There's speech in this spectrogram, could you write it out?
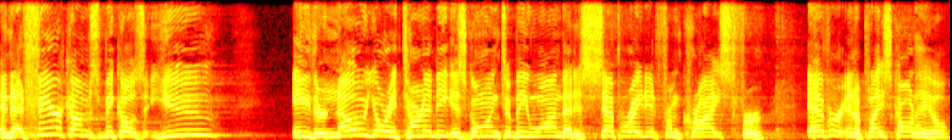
And that fear comes because you either know your eternity is going to be one that is separated from Christ forever in a place called hell,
